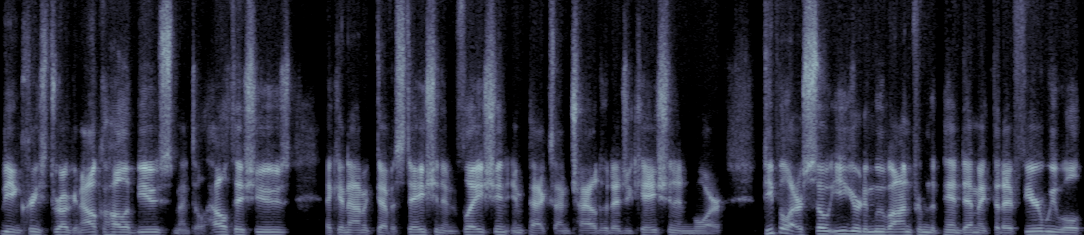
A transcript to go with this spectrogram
the increased drug and alcohol abuse, mental health issues, economic devastation, inflation, impacts on childhood education, and more. People are so eager to move on from the pandemic that I fear we will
